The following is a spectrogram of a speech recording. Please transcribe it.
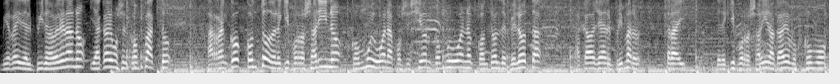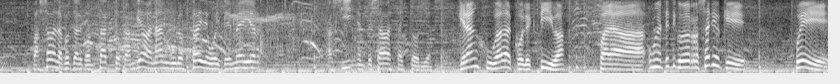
Virrey del Pino de Belgrano. Y acá vemos el compacto. Arrancó con todo el equipo rosarino, con muy buena posición, con muy buen control de pelota. Acaba de llegar el primer try del equipo rosarino. Acá vemos cómo pasaban la pelota del contacto, cambiaban ángulos, try de Wojtemeyer. Así empezaba esta historia. Gran jugada colectiva para un Atlético de Rosario que fue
